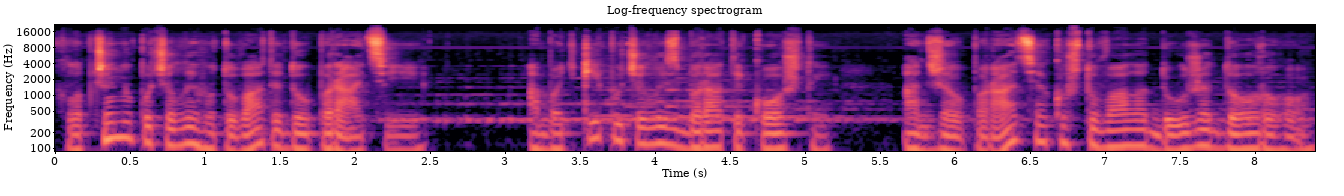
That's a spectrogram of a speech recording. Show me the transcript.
Хлопчину почали готувати до операції, а батьки почали збирати кошти, адже операція коштувала дуже дорого.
